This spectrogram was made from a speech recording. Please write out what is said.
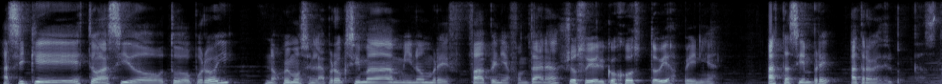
Así que esto ha sido todo por hoy. Nos vemos en la próxima. Mi nombre es Fa Peña Fontana. Yo soy el cojos Tobias Peña. Hasta siempre a través del podcast.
